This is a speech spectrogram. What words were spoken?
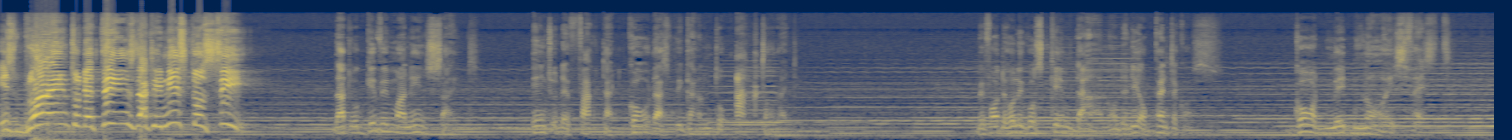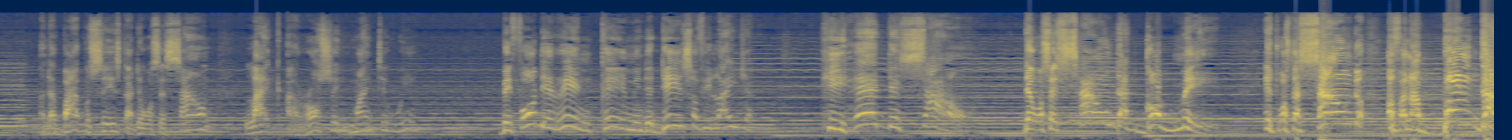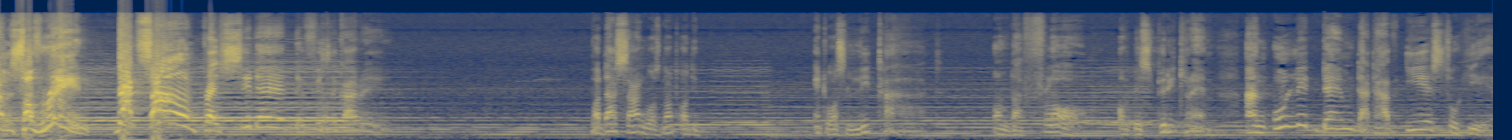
He's blind to the things that he needs to see that will give him an insight into the fact that God has begun to act already. Before the Holy Ghost came down on the day of Pentecost, God made noise first. And the Bible says that there was a sound like a rushing mighty wind. Before the rain came in the days of Elijah, he heard the sound. There was a sound that God made. It was the sound of an abundance of rain. That sound preceded the physical rain. But that sound was not audible. It was littered on the floor of the spirit realm. And only them that have ears to hear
